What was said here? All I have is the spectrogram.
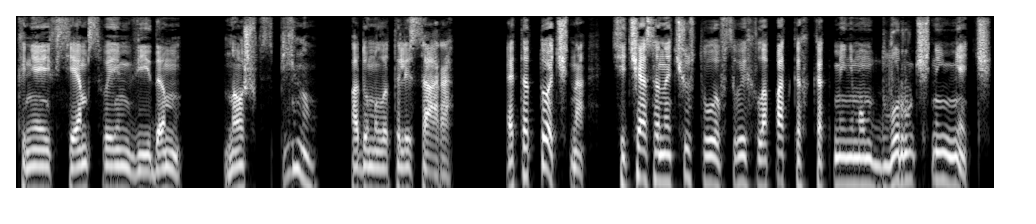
к ней всем своим видом. «Нож в спину?» — подумала Талисара. «Это точно. Сейчас она чувствовала в своих лопатках как минимум двуручный меч.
